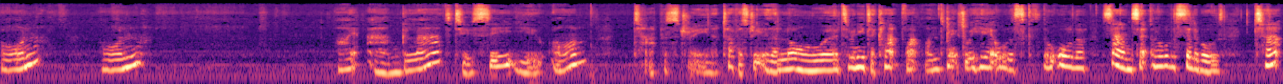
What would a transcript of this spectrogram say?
On. On. I am glad to see you on tapestry. Now, tapestry is a long word, so we need to clap that one to make sure we hear all the all the sound set and all the syllables. Tap,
